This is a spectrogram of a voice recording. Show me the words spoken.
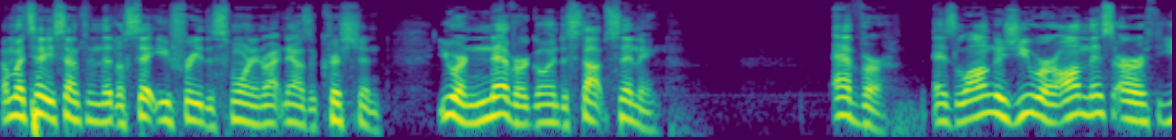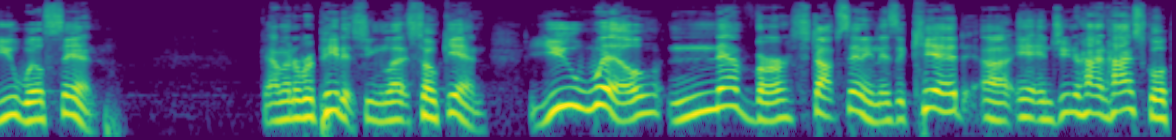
I'm going to tell you something that'll set you free this morning right now as a Christian. You are never going to stop sinning. Ever. As long as you are on this earth, you will sin. I'm going to repeat it so you can let it soak in you will never stop sinning. As a kid uh, in, in, junior high and high school,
